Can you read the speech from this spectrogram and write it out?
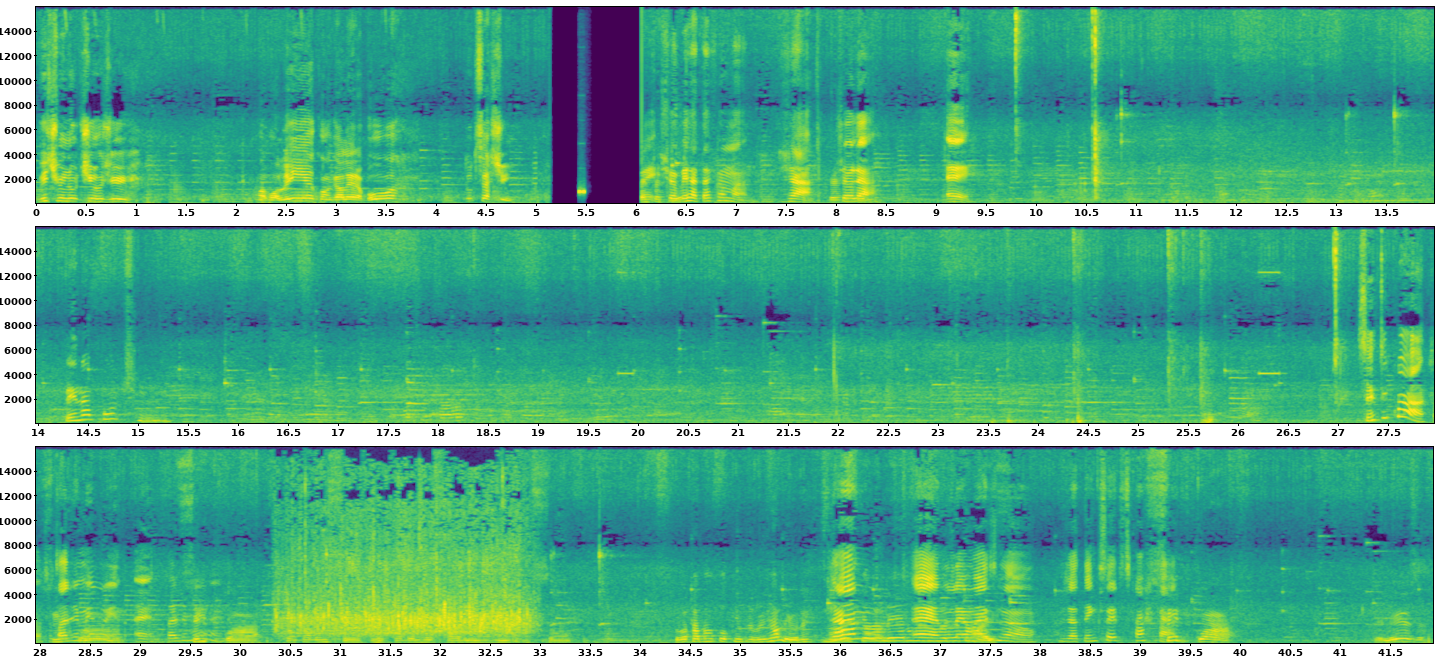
20 minutinhos de uma bolinha com a galera boa, tudo certinho. Deixa eu ver, já tá filmando. Já, deixa eu olhar. É. Bem na pontinha. 104, ó, só tá 104. diminuindo. É, tá diminuindo. 104. Então tá dando certo. Já tá dando resultado na minha ação. Eu vou mais um pouquinho pra ver. Já leu, né? Uma Já ela lê, não é, não leu ficar mais não. Já tem que ser descartado. 104. Beleza?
